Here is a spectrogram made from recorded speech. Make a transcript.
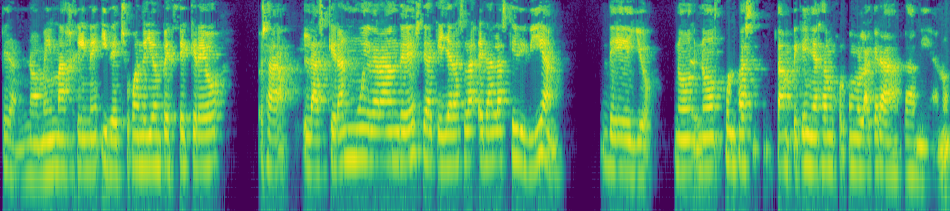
pero no me imaginé, y de hecho cuando yo empecé creo, o sea, las que eran muy grandes de aquellas eran las que vivían de ello. No, no cuentas tan pequeñas a lo mejor como la que era la mía, ¿no?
